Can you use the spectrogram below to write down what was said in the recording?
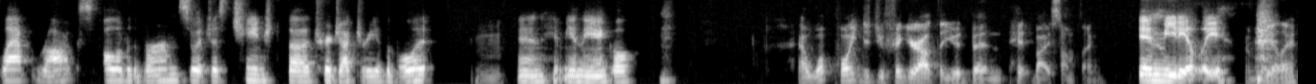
flat rocks all over the berm, so it just changed the trajectory of the bullet mm. and hit me in the ankle. At what point did you figure out that you had been hit by something? Immediately. Immediately.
